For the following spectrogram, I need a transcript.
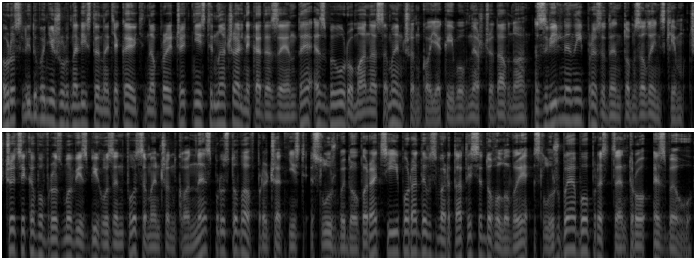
В розслідуванні журналісти натякають на причетність начальника ДЗНД СБУ Романа Семенченко, який був нещодавно звільнений президентом Зеленським. Що цікаво, в розмові з Бігозінфо Семенченко не спростував причетність служби до операції і порадив звертатися до голови служби або прес-центру СБУ.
